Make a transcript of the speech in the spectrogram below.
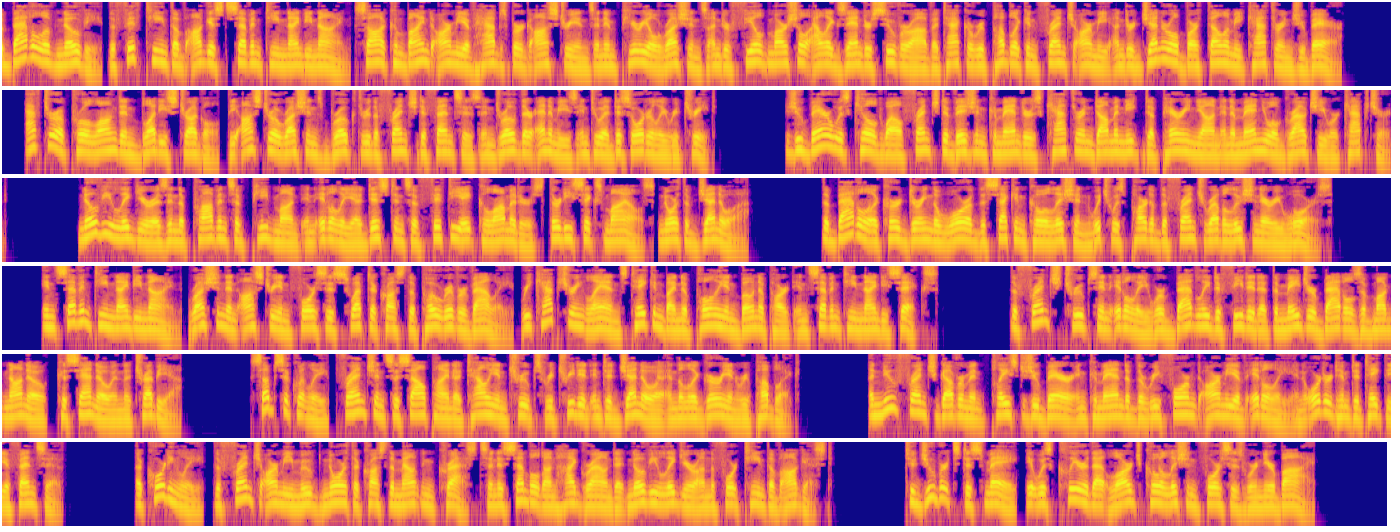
The Battle of Novi, the 15th of August 1799, saw a combined army of Habsburg Austrians and Imperial Russians under Field Marshal Alexander Suvorov attack a Republican French army under General Barthélemy Catherine Joubert. After a prolonged and bloody struggle, the Austro-Russians broke through the French defences and drove their enemies into a disorderly retreat. Joubert was killed while French division commanders Catherine Dominique de Perignon and Emmanuel Grouchy were captured. Novi Ligure is in the province of Piedmont in Italy a distance of 58 kilometers 36 miles north of Genoa. The battle occurred during the War of the Second Coalition which was part of the French Revolutionary Wars. In 1799, Russian and Austrian forces swept across the Po River Valley, recapturing lands taken by Napoleon Bonaparte in 1796. The French troops in Italy were badly defeated at the major battles of Magnano, Cassano and the Trebia. Subsequently, French and Cisalpine Italian troops retreated into Genoa and the Ligurian Republic. A new French government placed Joubert in command of the reformed Army of Italy and ordered him to take the offensive. Accordingly, the French army moved north across the mountain crests and assembled on high ground at Novi Ligure on 14 August. To Joubert's dismay, it was clear that large coalition forces were nearby.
